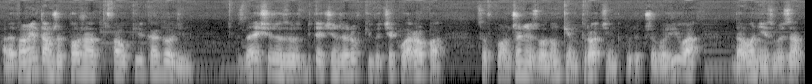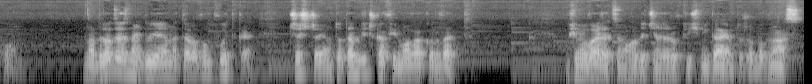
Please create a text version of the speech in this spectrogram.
ale pamiętam, że pożar trwał kilka godzin. Zdaje się, że z rozbitej ciężarówki wyciekła ropa, co w połączeniu z ładunkiem trocin, który przewoziła, dało niezły zapłon. Na drodze znajduję metalową płytkę. Czyszczę ją, to tabliczka firmowa Corvette. Musimy uważać, samochody ciężarówki śmigają tuż obok nas.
